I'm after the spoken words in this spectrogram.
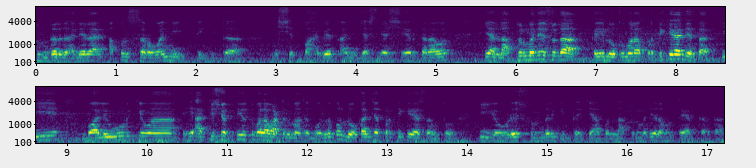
सुंदर झालेलं आहे. आपण सर्वांनी ते गीत निश्चित पाहावेत आणि जास्तीत जास्त शेअर करावं. या लातूरमध्ये सुद्धा काही लोक मला प्रतिक्रिया देतात की बॉलिवूड किंवा हे अतिशक्ती तुम्हाला वाटेल माझं बोलणं पण लोकांच्या प्रतिक्रिया सांगतो की एवढे सुंदर गीतं की आपण लातूरमध्ये राहून तयार करतात.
